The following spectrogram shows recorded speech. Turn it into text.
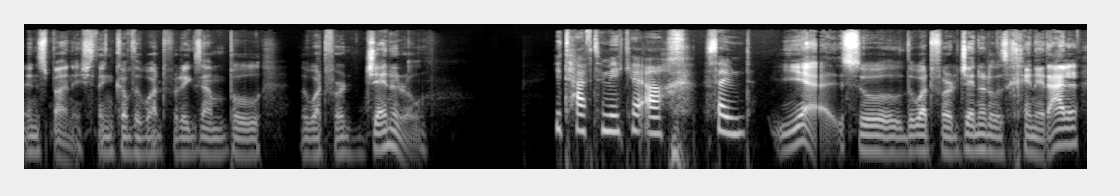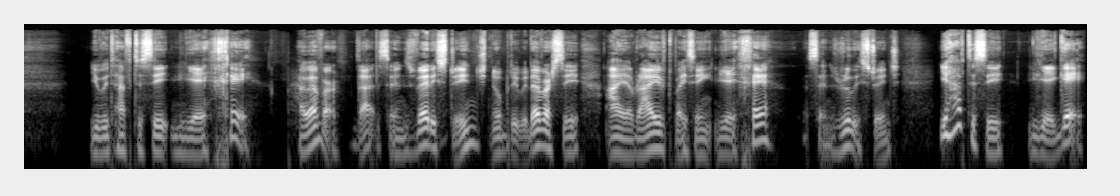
in Spanish? Think of the word, for example, the word for general. You'd have to make it a sound. Yeah, so the word for general is general. You would have to say llegué. However, that sounds very strange. Nobody would ever say I arrived by saying. That sounds really strange. You have to say llegué.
